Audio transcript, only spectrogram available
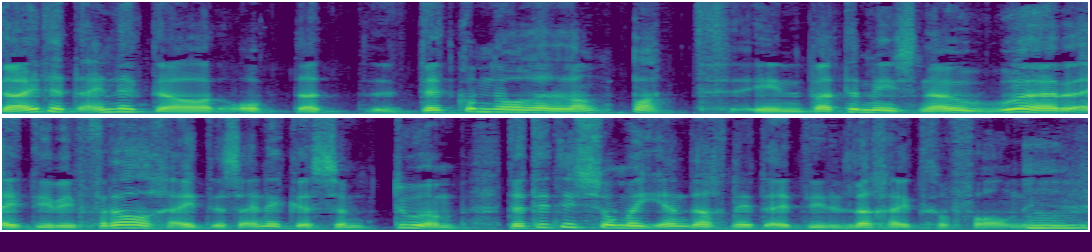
dui dit eintlik daarop dat dit kom nou al 'n lang pad en wat 'n mens nou hoor uit hierdie vraag uit is eintlik 'n simptoom. Dit het nie sommer eendag net uit die lug uitgeval nie. Mm.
